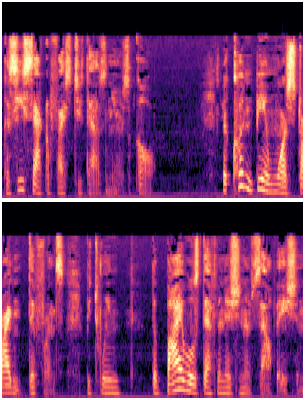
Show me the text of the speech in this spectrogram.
because He sacrificed 2,000 years ago. There couldn't be a more strident difference between the Bible's definition of salvation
